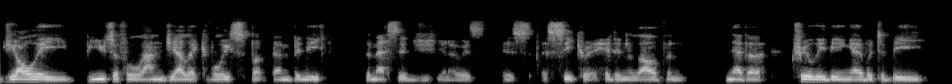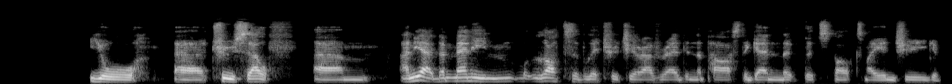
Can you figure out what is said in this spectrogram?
jolly, beautiful, angelic voice, but then beneath the message, you know, is is a secret hidden love and never truly being able to be your uh, true self. Um, and yeah, the many lots of literature I've read in the past again that that sparks my intrigue of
